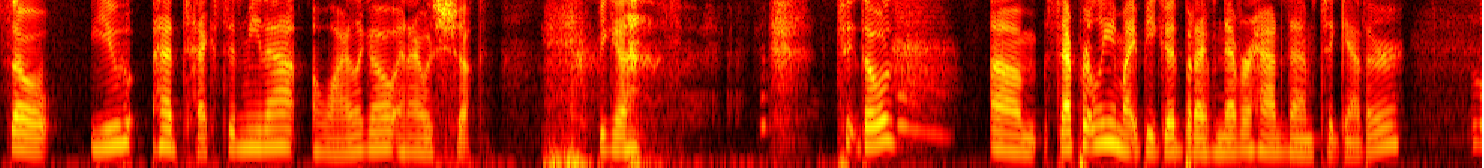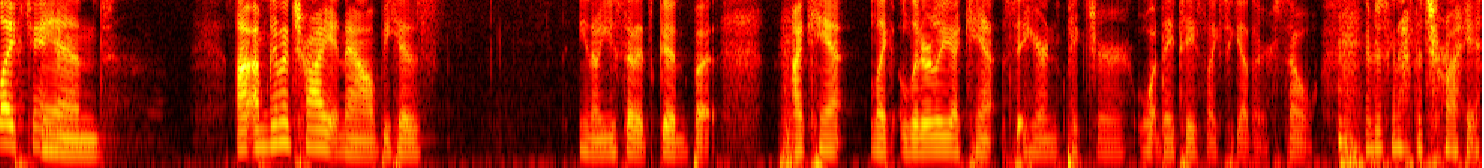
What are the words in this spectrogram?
So you had texted me that a while ago, and I was shook because t- those um, separately might be good, but I've never had them together. Life changing. And I- I'm gonna try it now because you know you said it's good, but I can't like literally I can't sit here and picture what they taste like together. So I'm just gonna have to try it.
